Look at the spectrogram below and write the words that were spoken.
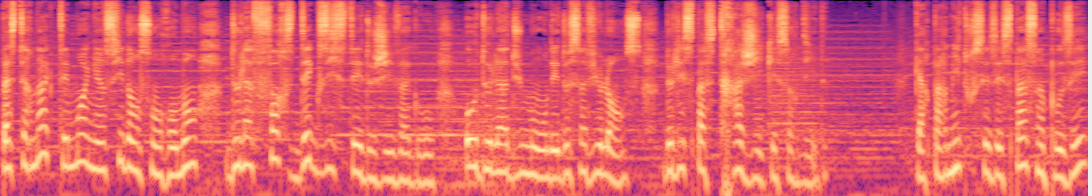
Pasternak témoigne ainsi dans son roman de la force d'exister de Givago, au-delà du monde et de sa violence, de l'espace tragique et sordide. Car parmi tous ces espaces imposés,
